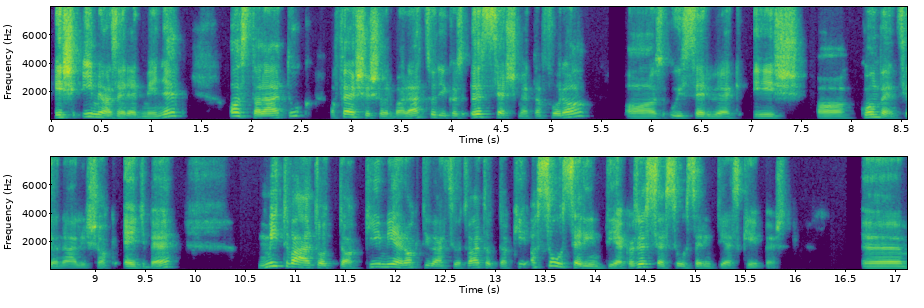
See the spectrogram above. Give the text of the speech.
És íme az eredmények, azt találtuk, a felső sorban látszódik az összes metafora, az újszerűek és a konvencionálisak egybe, mit váltottak ki, milyen aktivációt váltottak ki a szó szerintiek, az összes szó szerintihez képest. Ö,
